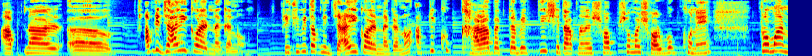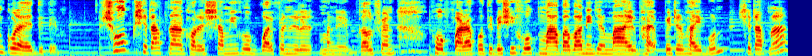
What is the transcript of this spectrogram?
আপনার আপনি যাই করেন না কেন পৃথিবীতে আপনি যাই করেন না কেন, আপনি খুব খারাপ একটা ব্যক্তি, সেটা আপনার সব সময় সর্বক্ষণে প্রমাণ করায় দিবে। হোক সেটা আপনার ঘরের স্বামী হোক বয়ফ্রেন্ড মানে গার্লফ্রেন্ড হোক, পাড়া প্রতিবেশী হোক, মা বাবা, নিজের মায়ের ভাই, পেটের ভাই বোন, সেটা আপনার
